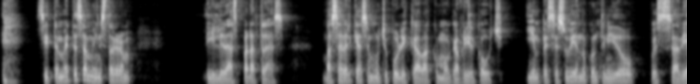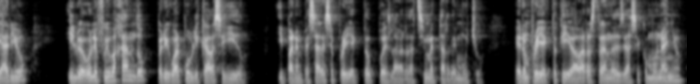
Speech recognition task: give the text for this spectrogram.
si te metes a mi Instagram y le das para atrás, vas a ver que hace mucho publicaba como Gabriel Coach y empecé subiendo contenido pues a diario y luego le fui bajando, pero igual publicaba seguido. Y para empezar ese proyecto, pues la verdad sí me tardé mucho. Era un proyecto que llevaba arrastrando desde hace como un año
